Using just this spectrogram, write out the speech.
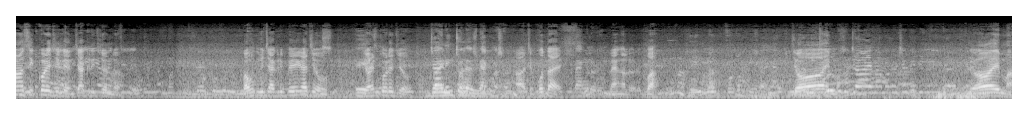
মানসিক করেছিলেন চাকরির জন্য? বাবু তুমি চাকরি পেয়ে গেছো? জয়েন করেছ? জয়নিং চলে আসবে এক মাস আচ্ছা কোথায়? ব্যাঙ্গালোরে। বাহ। জয় মা। জয় মা জয় মা।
